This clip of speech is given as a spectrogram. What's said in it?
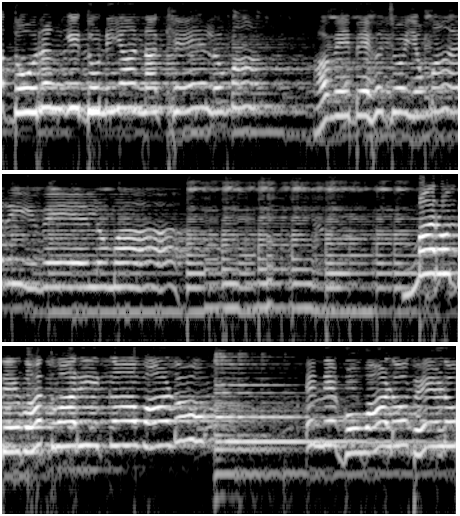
આ દોરંગી દુનિયાના ખેલમાં. હવે બેહજો અમારી વેલમાં. મારો દેવા દ્વારિકા વાળો એને ગોવાળો ભેળો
